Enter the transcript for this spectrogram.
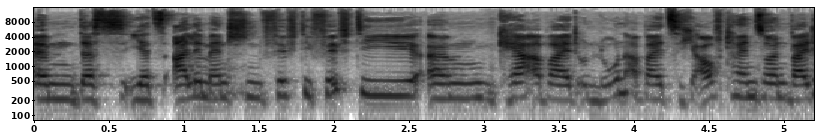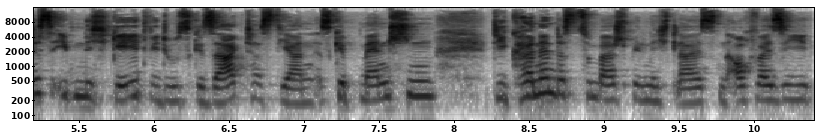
ähm, dass jetzt alle Menschen 50-50 ähm, Care-Arbeit und Lohnarbeit sich aufteilen sollen, weil das eben nicht geht, wie du es gesagt hast, Jan. Es gibt Menschen, die können das zum Beispiel nicht leisten, auch weil sie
